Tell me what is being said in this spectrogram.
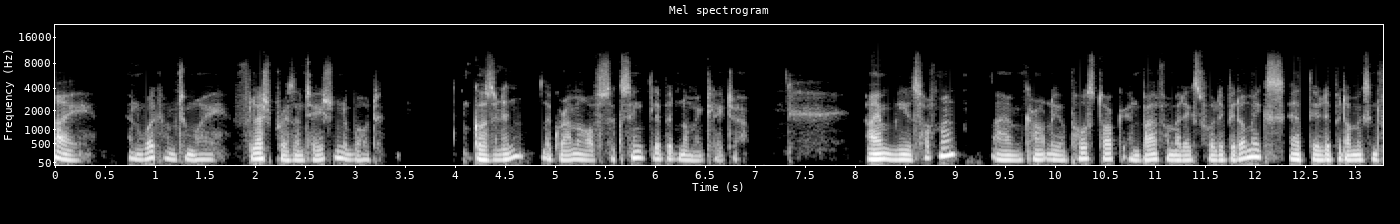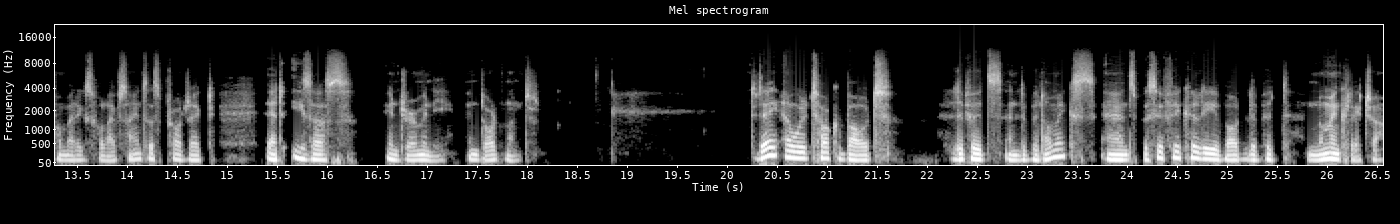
Hi, and welcome to my flash presentation about Goslin, the grammar of succinct lipid nomenclature. I'm Nils Hoffmann. I'm currently a postdoc in bioinformatics for lipidomics at the Lipidomics Informatics for Life Sciences project at ISAS in Germany, in Dortmund. Today I will talk about lipids and lipidomics and specifically about lipid nomenclature.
